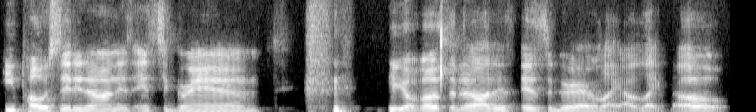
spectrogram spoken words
he posted it on his Instagram. he posted it on his Instagram. Like I was like, oh,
